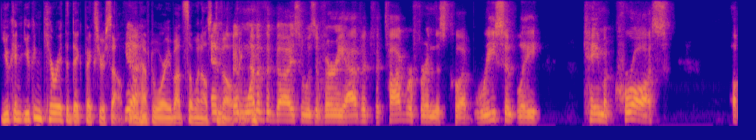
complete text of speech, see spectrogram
you can you can curate the dick pics yourself. You don't have to worry about someone else And, developing and one of the guys who was a very avid photographer in this club recently came across a,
